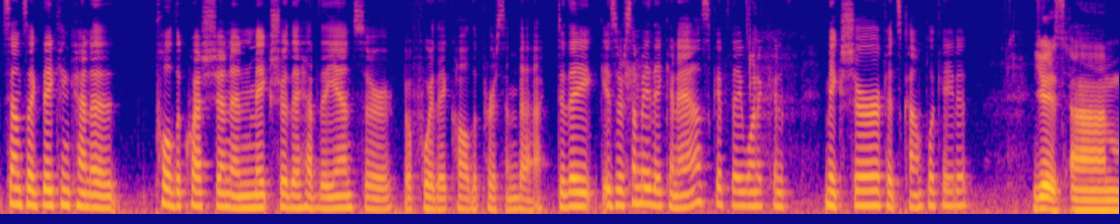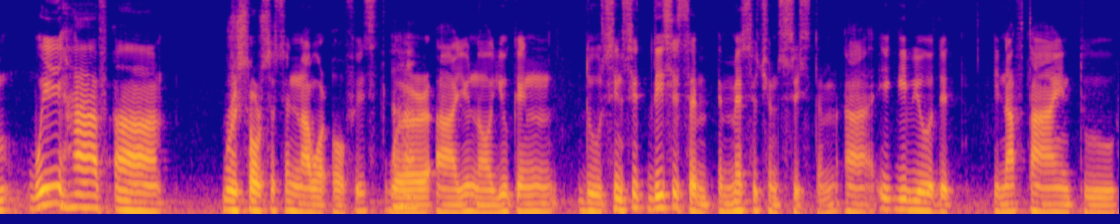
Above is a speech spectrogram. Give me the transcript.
it sounds like they can kind of pull the question and make sure they have the answer before they call the person back. Do they? Is there somebody they can ask if they want to conf- make sure if it's complicated? yes, um, we have uh, resources in our office where uh, you know you can do since it, this is a, a messaging system. Uh, it gives you the enough time to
